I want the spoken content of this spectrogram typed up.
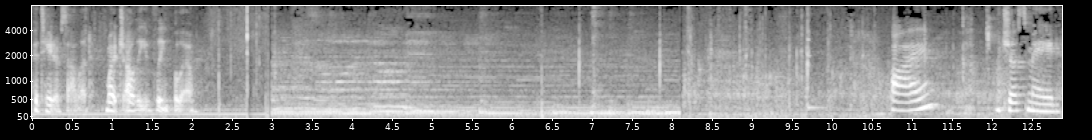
potato salad, which I'll leave link below. I just made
